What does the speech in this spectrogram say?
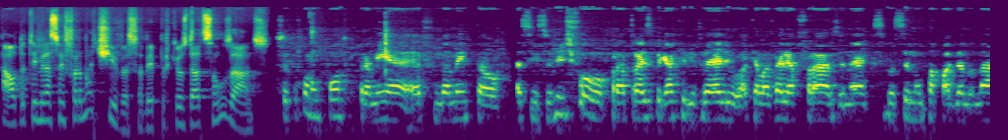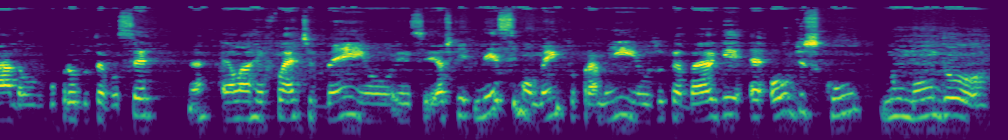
à autodeterminação informativa, saber por que os dados são usados. Você tocou num ponto que para mim é, é, fundamental. Assim, se a gente for para trás e pegar aquele velho, aquela velha frase, né, que se você não está pagando nada, o, o produto é você, né? Ela reflete bem o, esse. Acho que nesse momento, para mim, o Zuckerberg é old school num mundo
